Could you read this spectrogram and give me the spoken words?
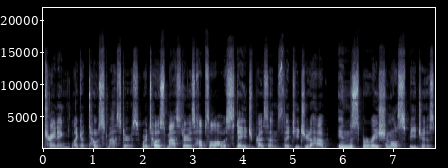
training, like a Toastmasters, where Toastmasters helps a lot with stage presence. They teach you to have inspirational speeches.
